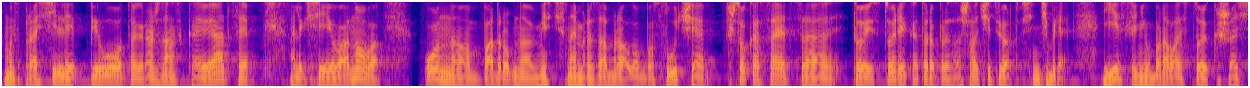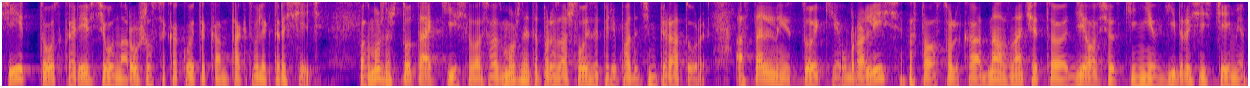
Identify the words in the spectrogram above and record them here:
мы спросили пилота гражданской авиации Алексея Иванова. Он э, подробно вместе с нами разобрал оба случая. Что касается той истории, которая произошла 4 сентября. Если не убралась стойка шасси, то, скорее всего, нарушился какой-то контакт в электросети. Возможно, что-то окислилось, возможно, это произошло из-за перепада температуры. Остальные стойки убрались, осталась только одна, значит, э, дело все-таки не в гидросистеме,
